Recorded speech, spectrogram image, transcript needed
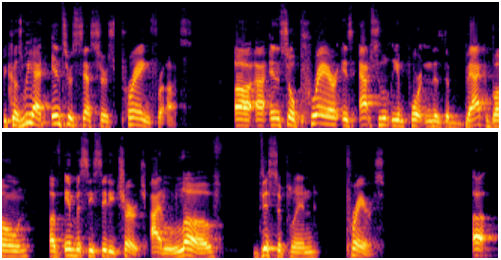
because we had intercessors praying for us. Uh, uh, and so prayer is absolutely important. as the backbone of Embassy City Church. I love disciplined prayers. Uh,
